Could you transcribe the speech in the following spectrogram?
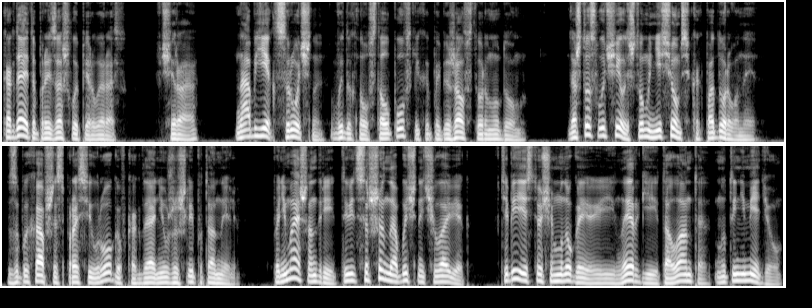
Когда это произошло первый раз? Вчера. На объект, срочно, выдохнул Столповских и побежал в сторону дома. Да что случилось, что мы несемся, как подорванные? Запыхавшись, спросил Рогов, когда они уже шли по тоннелю. Понимаешь, Андрей, ты ведь совершенно обычный человек тебе есть очень много энергии, и таланта, но ты не медиум.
